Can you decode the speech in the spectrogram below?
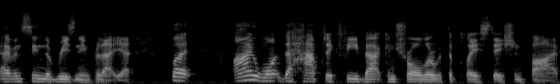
I haven't seen the reasoning for that yet. But I want the haptic feedback controller with the PlayStation 5.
